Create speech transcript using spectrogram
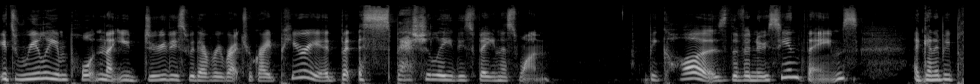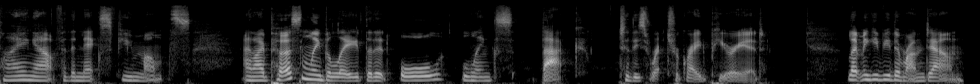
It's really important that you do this with every retrograde period, but especially this Venus one, because the Venusian themes are going to be playing out for the next few months. And I personally believe that it all links back to this retrograde period. Let me give you the rundown.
